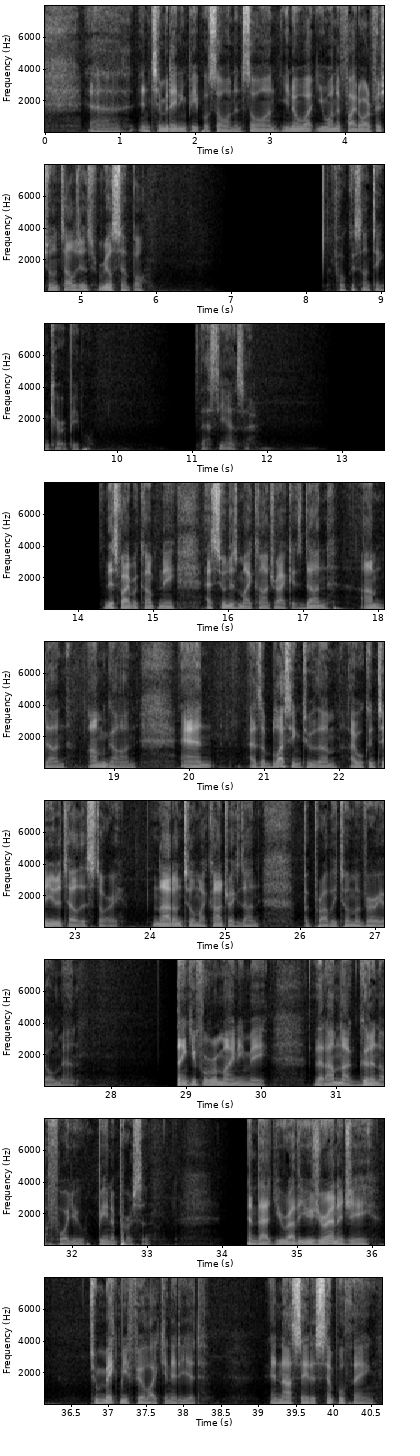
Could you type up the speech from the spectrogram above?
uh, intimidating people, so on and so on. You know what? You want to fight artificial intelligence? Real simple. Focus on taking care of people. That's the answer. This fiber company, as soon as my contract is done, I'm done, I'm gone. And as a blessing to them, I will continue to tell this story. Not until my contract's done, but probably to I'm a very old man. Thank you for reminding me that I'm not good enough for you being a person, and that you rather use your energy to make me feel like an idiot and not say the simple thing,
